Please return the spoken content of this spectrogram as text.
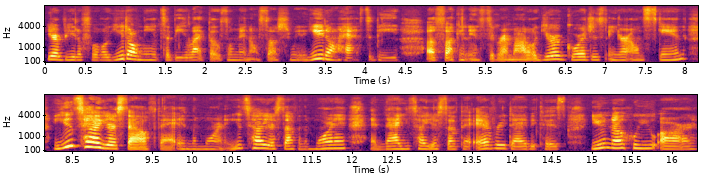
you're beautiful. You don't need to be like those women on social media. You don't have to be a fucking Instagram model. You're gorgeous in your own skin. You tell yourself that in the morning. You tell yourself in the morning, and now you tell yourself that every day because you know who you are.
